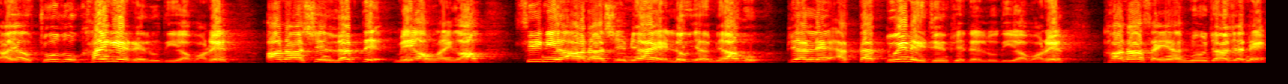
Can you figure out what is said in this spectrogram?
လာရောက်ကြိုးစိုးခိုင်းခဲ့တယ်လို့သိရပါတယ်။အာနာရှင်လက်သစ်မင်းအောင်လှိုင်ကစီနီယာအာနာရှင်များရဲ့လုပ်ရံများကိုပြန်လည်အသက်သွင်းနေခြင်းဖြစ်တယ်လို့သိရပါတယ်။ဌာနဆိုင်ရာညွှန်ကြားချက်နဲ့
